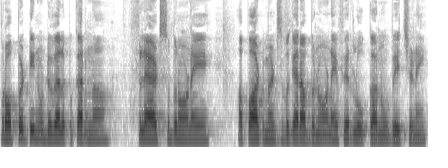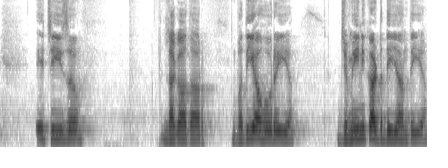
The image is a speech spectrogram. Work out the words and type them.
ਪ੍ਰਾਪਰਟੀ ਨੂੰ ਡਿਵੈਲਪ ਕਰਨਾ ਫਲੈਟਸ ਬਣਾਉਣੇ ਅਪਾਰਟਮੈਂਟਸ ਵਗੈਰਾ ਬਣਾਉਣੇ, ਫਿਰ ਲੋਕਾਂ ਨੂੰ ਵੇਚਣੇ, ਇਹ ਚੀਜ਼ ਲਗਾਤਾਰ ਵਧੀਆ ਹੋ ਰਹੀ ਆ। ਜ਼ਮੀਨ ਘਟਦੀ ਜਾਂਦੀ ਆ,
